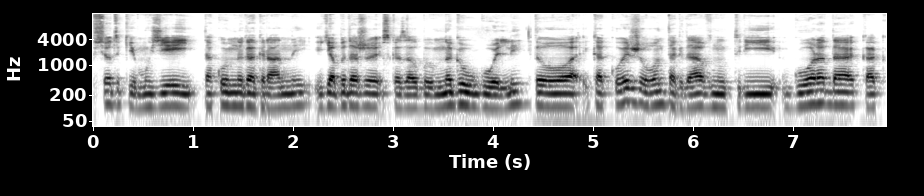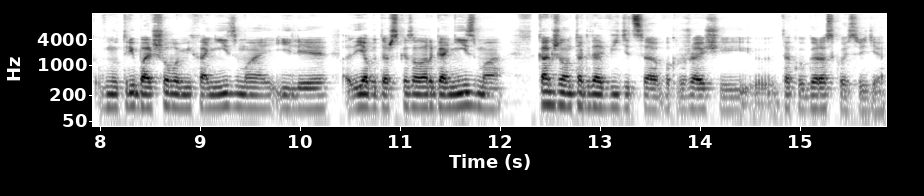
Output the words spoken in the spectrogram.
все-таки музей такой многогранный, я бы даже сказал бы многоугольный, то какой же он тогда внутри города, как внутри большого механизма или, я бы даже сказал, организма? Как же он тогда видится в окружающей э, такой городской среде.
